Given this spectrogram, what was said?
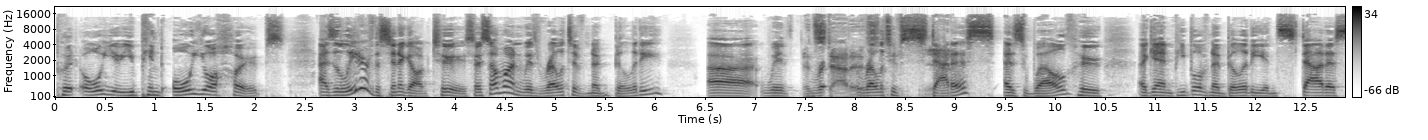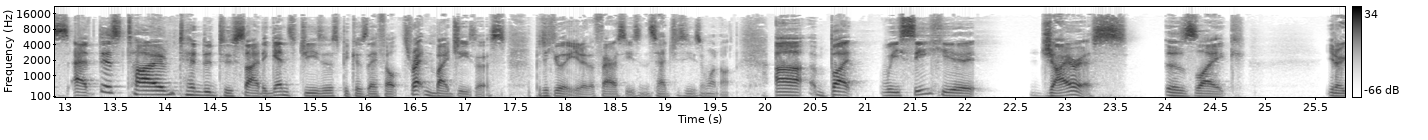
put all you, you pinned all your hopes as a leader of the synagogue too. So someone with relative nobility, uh, with And status. relative Yeah. status as well, who, again, people of nobility and status at this time tended to side against Jesus because they felt threatened by Jesus, particularly, you know, the Pharisees and the Sadducees and whatnot. Uh, but we see here Jairus is like, you know,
